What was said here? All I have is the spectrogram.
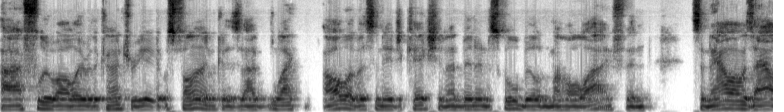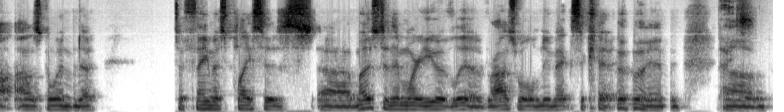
I flew all over the country. It was fun because I, like all of us in education, I'd been in a school building my whole life. And so now I was out. I was going to to famous places, uh, most of them where you have lived, Roswell, New Mexico, and nice. um,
